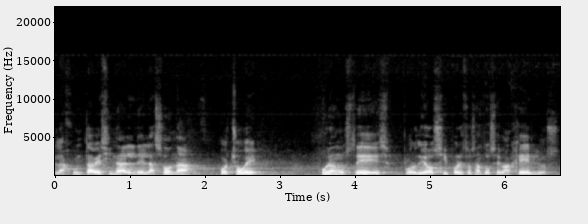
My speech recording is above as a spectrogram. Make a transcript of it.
la Junta Vecinal de la zona 8B, juran ustedes por Dios y por estos santos evangelios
